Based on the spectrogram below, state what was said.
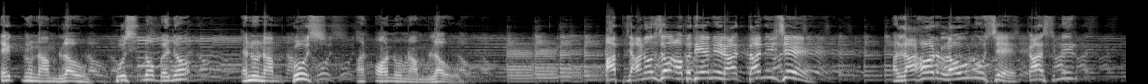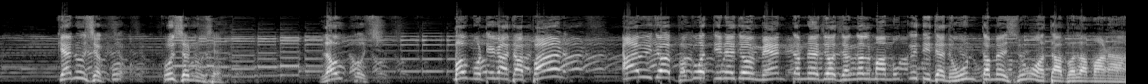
એકનું નામ લવ. કુશનો બન્યો, એનું નામ કુશ અને ઓનું નામ લવ. આપ જાણો છો આ બધી એની રાજધાની છે? લાહોર લવનું છે, કાશ્મીર. કેનું છે? કુશનું છે. લવ કુશ. બહુ મોટી ગાથા પણ આવી જો ભગવતીને જો મેન તમને જો જંગલમાં મૂકી દીધે હું તમે શું હતા ભલા માણા?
